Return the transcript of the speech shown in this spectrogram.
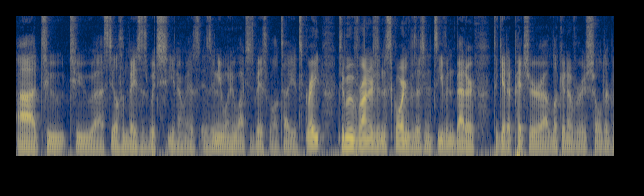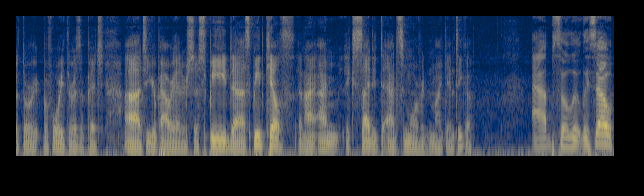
uh, to to uh, steal some bases. Which you know, as, as anyone who watches baseball will tell you, it's great to move runners into scoring position. It's even better to get a pitcher uh, looking over his shoulder before before he throws a pitch uh, to your power hitter. So speed uh, speed kills, and I, I'm excited to add some more of it in Mike Antico. Absolutely. So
